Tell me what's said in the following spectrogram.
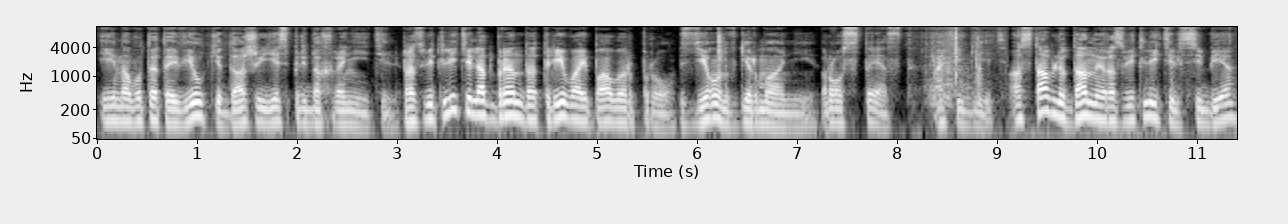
И на вот этой вилке даже есть предохранитель. Разветвитель от бренда 3Y Power Pro. Сделан в Германии. Ростест. Офигеть. Оставлю данный разветвлитель себе.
